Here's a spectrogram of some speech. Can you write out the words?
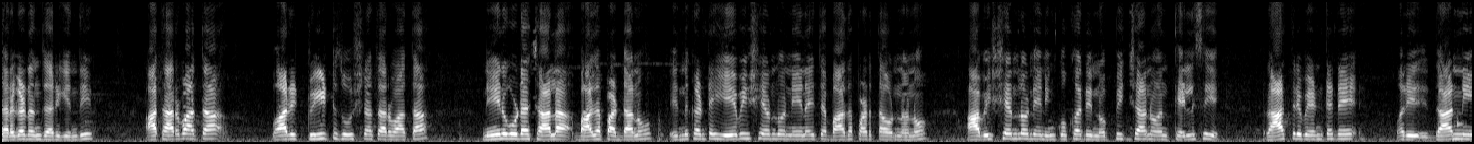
జరగడం జరిగింది. ఆ తర్వాత వారి ట్వీట్ చూసిన తర్వాత నేను కూడా చాలా బాధపడ్డాను. ఎందుకంటే ఏ విషయంలో నేనైతే బాధపడతా ఉన్నానో ఆ విషయంలో నేను ఇంకొకరిని నొప్పించాను అని తెలిసి రాత్రి వెంటనే మరి దాన్ని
